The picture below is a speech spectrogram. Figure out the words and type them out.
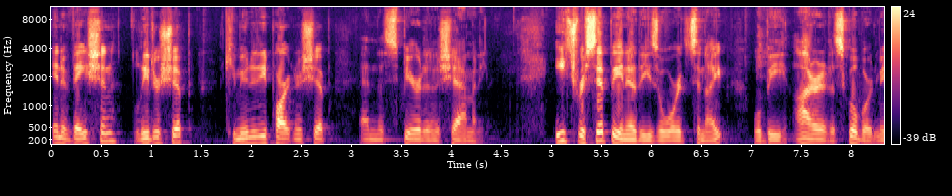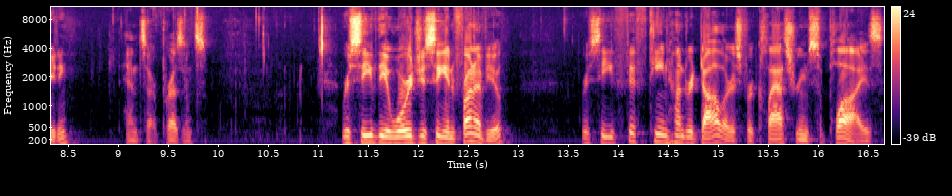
innovation, leadership, community partnership, and the spirit of Neshaminy. Each recipient of these awards tonight will be honored at a school board meeting, hence our presence. Receive the awards you see in front of you. Receive $1,500 for classroom supplies,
